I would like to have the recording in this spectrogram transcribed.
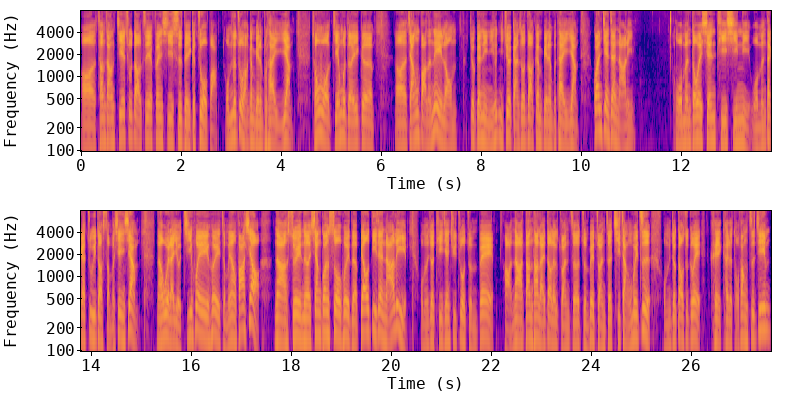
呃常常接触到这些分析师的一个做法，我们的做法跟别人不太一样。从我节目的一个呃讲法的内容，就跟你你你就会感受到跟别人不太一样。关键在哪里？我们都会先提醒你，我们大概注意到什么现象，那未来有机会会怎么样发酵？那所以呢，相关受惠的标的在哪里？我们就提前去做准备。好，那当他来到了转折，准备转折起涨位置，我们就告诉各位可以开始投放资金。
